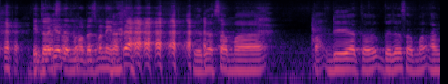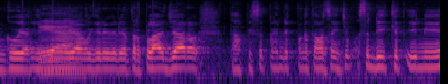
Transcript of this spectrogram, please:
Itu aja udah 15 menit. beda sama Pak D atau beda sama Angku yang ini Iya. yang begini dia terpelajar tapi sependek pengetahuan saya cuma sedikit ini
